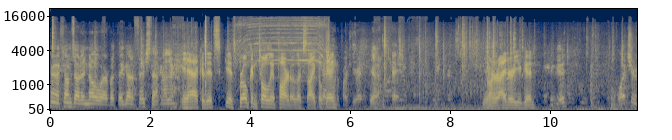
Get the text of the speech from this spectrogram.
kind of comes out of nowhere, but they gotta fix that, brother. Yeah, because it's it's broken totally apart. It looks like. You Okay. park you right? Yeah. Okay. You want to ride or are you good? Be good. Watch your,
